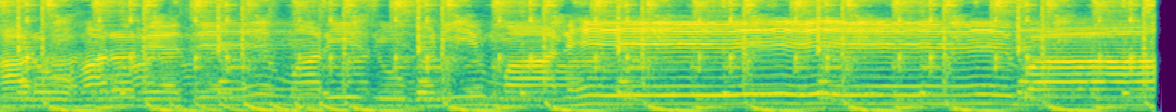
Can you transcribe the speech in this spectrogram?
હારો હાર રહેજે મારી જોગણી માને બા.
